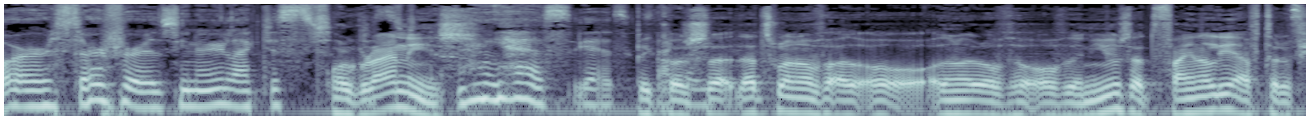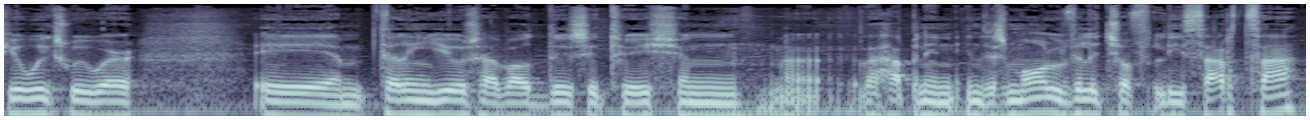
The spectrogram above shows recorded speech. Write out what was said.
or surfers, you know, like just or grannies. yes, yes, because exactly. uh, that's one of, uh, uh, of, the, of the news that finally, after a few weeks, we were um, telling you about the situation uh, that happened in, in the small village of Lizarza.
